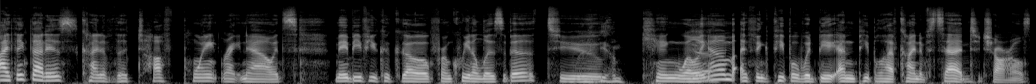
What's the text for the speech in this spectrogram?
I think that is kind of the tough point right now. It's maybe if you could go from Queen Elizabeth to William. King William, I think people would be, and people have kind of said Mm. to Charles,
